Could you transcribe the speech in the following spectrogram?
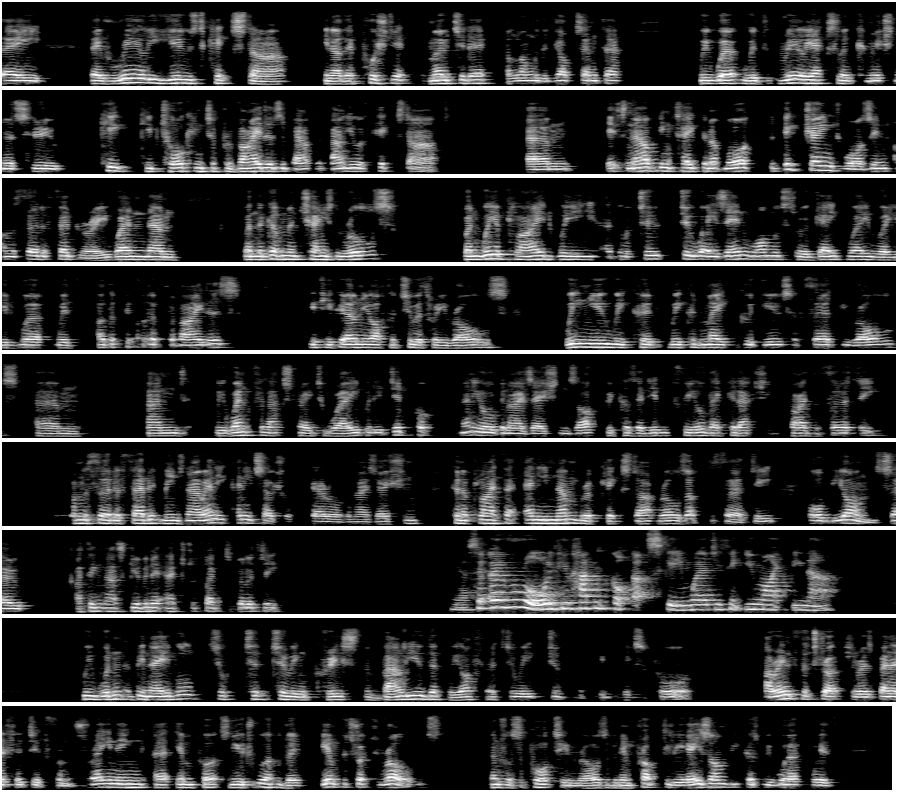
They they've really used Kickstart. You know, they pushed it, promoted it along with the job centre. We work with really excellent commissioners who keep keep talking to providers about the value of Kickstart. Um, it's now being taken up more. The big change was in on the 3rd of February when um, when the government changed the rules. When we applied, we uh, there were two two ways in. One was through a gateway where you'd work with other other providers. If you could only offer two or three roles, we knew we could we could make good use of 30 roles, um, and we went for that straight away. But it did put many organisations off because they didn't feel they could actually provide the 30. From the 3rd of Feb, it means now any any social care organisation can apply for any number of Kickstart roles up to 30 or beyond. So I think that's given it extra flexibility. Yeah, so overall, if you hadn't got that scheme, where do you think you might be now? We wouldn't have been able to, to, to increase the value that we offer to each of the people we support. Our infrastructure has benefited from training uh, inputs, new well, the, the infrastructure roles central support team roles have been in property liaison because we work with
